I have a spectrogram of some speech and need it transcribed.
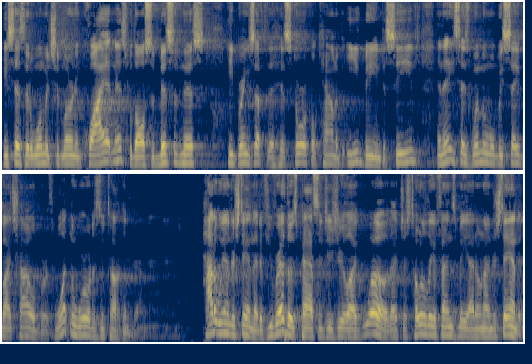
He says that a woman should learn in quietness with all submissiveness. He brings up the historical account of Eve being deceived. And then he says women will be saved by childbirth. What in the world is he talking about? How do we understand that? If you've read those passages, you're like, whoa, that just totally offends me. I don't understand it.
